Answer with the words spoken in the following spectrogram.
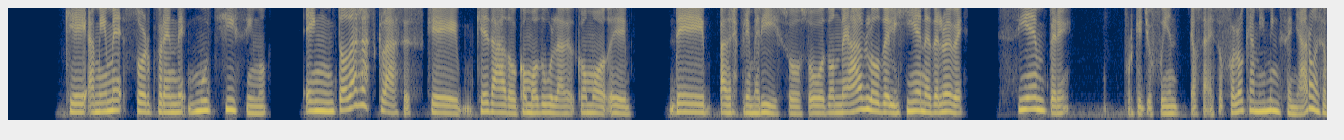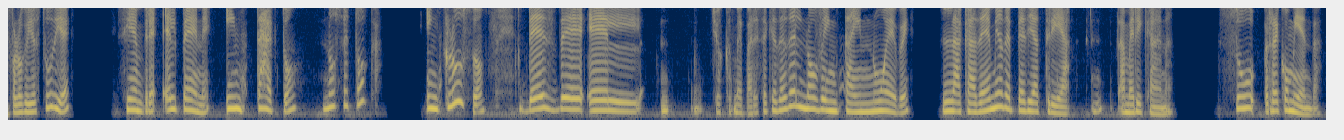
que a mí me sorprende muchísimo. En todas las clases que, he dado como dula, como de padres primerizos o donde hablo de la higiene del bebé, siempre, porque yo fui, o sea, eso fue lo que a mí me enseñaron, eso fue lo que yo estudié, siempre el pene intacto no se toca. Incluso desde el, yo me parece que desde el 99, la Academia de Pediatría americana, su recomienda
